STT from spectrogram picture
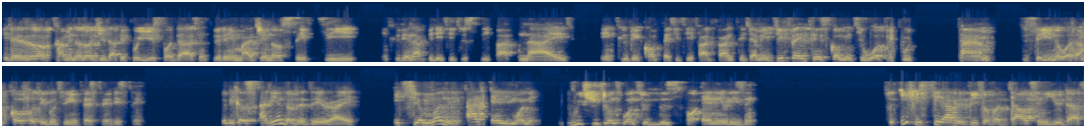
there's a lot of terminology that people use for that, including margin of safety, including ability to sleep at night, including competitive advantage. I mean, different things come into what people term to say, you know what, I'm comfortable to invest in this thing. Because at the end of the day, right, it's your money, at end money, which you don't want to lose for any reason. So if you still have a bit of a doubt in you that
